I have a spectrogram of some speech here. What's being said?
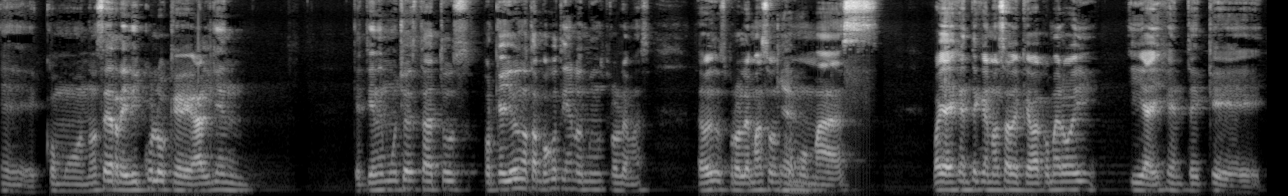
eh, como, no sé, ridículo que alguien que tiene mucho estatus, porque ellos no tampoco tienen los mismos problemas. A veces los problemas son Claro. como más, vaya, hay gente que no sabe qué va a comer hoy y hay gente que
